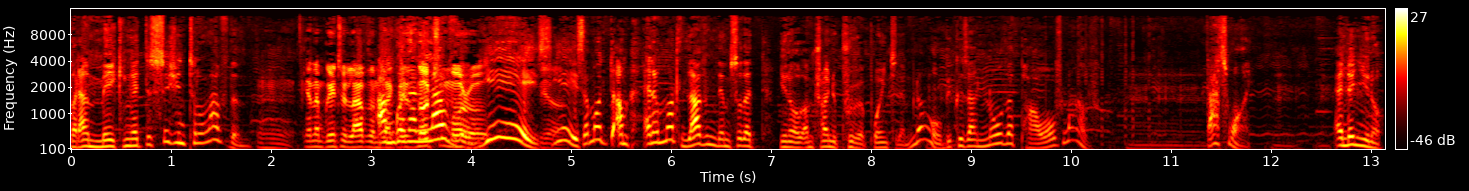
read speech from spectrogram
but I'm making a decision to love them. Mm-hmm. And I'm going to love them I'm like gonna there's no love tomorrow. them. Yes, Yeah. yes. I'm not, I'm, and I'm not loving them so that you know I'm trying to prove a point to them. No, mm-hmm. because I know the power of love. Mm-hmm. That's why. And then you know,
